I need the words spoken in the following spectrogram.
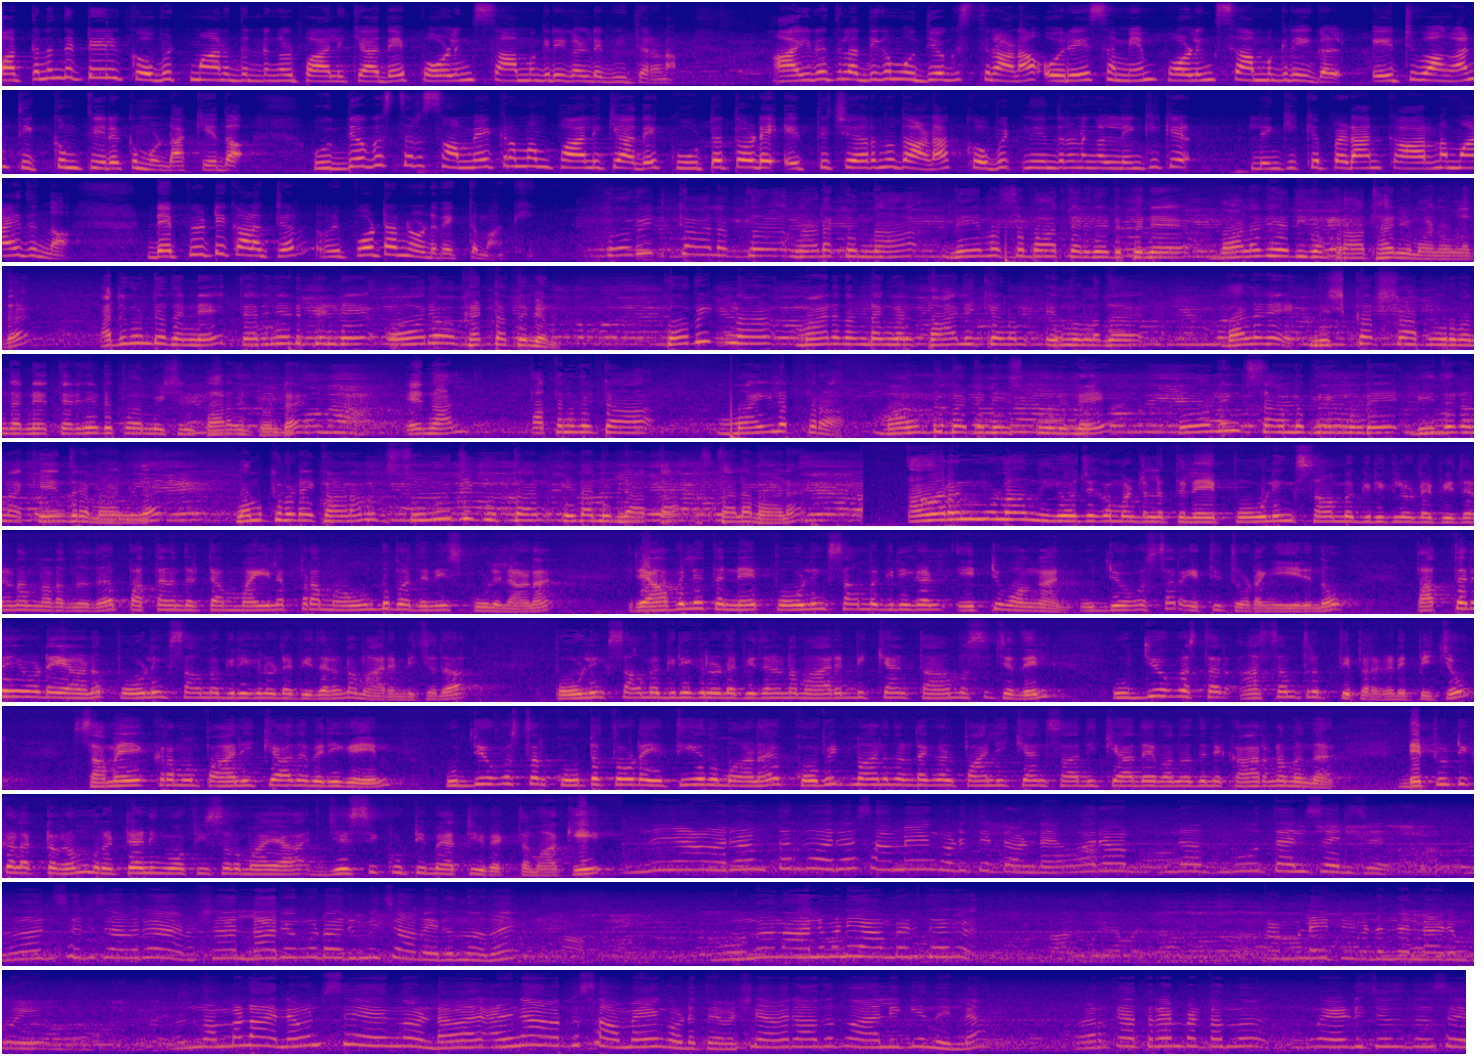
പത്തനംതിട്ടയിൽ കോവിഡ് മാനദണ്ഡങ്ങൾ പാലിക്കാതെ പോളിംഗ് സാമഗ്രികളുടെ വിതരണം. ആയിരത്തിലധികം ഉദ്യോഗസ്ഥരാണ് ഒരേ സമയം പോളിംഗ് സാമഗ്രികൾ ഏറ്റുവാങ്ങാൻ തിക്കും തിരക്കും ഉണ്ടാക്കിയത്. ഉദ്യോഗസ്ഥർ സമയക്രമം പാലിക്കാതെ കൂട്ടത്തോടെ എത്തിച്ചേർന്നതാണ് കോവിഡ് നിയന്ത്രണങ്ങൾ ലംഘിക്ക ലംഘിക്കപ്പെടാൻ കാരണമായതെന്ന് ഡെപ്യൂട്ടി കളക്ടർ റിപ്പോർട്ടറിനോട് വ്യക്തമാക്കി. കോവിഡ് കാലത്ത് നടക്കുന്ന നിയമസഭാ തെരഞ്ഞെടുപ്പിന് വളരെയധികം പ്രാധാന്യമാണുള്ളത്. അതുകൊണ്ട് തന്നെ തെരഞ്ഞെടുപ്പിന്റെ ഓരോ ഘട്ടത്തിലും കോവിഡ് മാനദണ്ഡങ്ങൾ പാലിക്കണം എന്നുള്ളത് വളരെ നിഷ്കർഷാപൂർവം തന്നെ തെരഞ്ഞെടുപ്പ് കമ്മീഷൻ പറഞ്ഞിട്ടുണ്ട്. എന്നാൽ പത്തനംതിട്ട മൈലപ്ര മൗണ്ട് ബദനി സ്കൂളിലെ പോളിംഗ് സാമഗ്രികളുടെ വിതരണ കേന്ദ്രമാണിത്. നമുക്കിവിടെ കാണാം സൂചി കുത്താൻ ഇടമില്ലാത്ത സ്ഥലമാണ്. ആറന്മുള നിയോജക മണ്ഡലത്തിലെ പോളിംഗ് സാമഗ്രികളുടെ വിതരണം നടന്നത് പത്തനംതിട്ട മൈലപ്ര മൗണ്ട് ബദനി സ്കൂളിലാണ്. രാവിലെ തന്നെ പോളിംഗ് സാമഗ്രികൾ ഏറ്റുവാങ്ങാൻ ഉദ്യോഗസ്ഥർ എത്തിത്തുടങ്ങിയിരുന്നു. പത്തരയോടെയാണ് പോളിംഗ് സാമഗ്രികളുടെ വിതരണം ആരംഭിച്ചത്. പോളിംഗ് സാമഗ്രികളുടെ വിതരണം ആരംഭിക്കാൻ താമസിച്ചതിൽ ഉദ്യോഗസ്ഥർ അസംതൃപ്തി പ്രകടിപ്പിച്ചു. സമയക്രമം പാലിക്കാതെ വരികയും ഉദ്യോഗസ്ഥർ കൂട്ടത്തോടെ എത്തിയതുമാണ് കോവിഡ് മാനദണ്ഡങ്ങൾ പാലിക്കാൻ സാധിക്കാതെ വന്നതിന് കാരണമെന്ന് ഡെപ്യൂട്ടി കളക്ടറും റിട്ടേണിംഗ് ഓഫീസറുമായ ജെസിക്കുട്ടി മാത്യു വ്യക്തമാക്കി ഇന്ന് ഞാൻ ഓരോരുത്തർക്കും ഓരോ സമയം കൊടുത്തിട്ടുണ്ട് ഓരോ ബൂത്ത് അനുസരിച്ച്. അതനുസരിച്ച് അവർ പക്ഷെ എല്ലാവരും കൂടെ ഒരുമിച്ചാണ് വരുന്നത്. മൂന്ന് നാല് മണിയാകുമ്പോഴത്തേക്ക് കംപ്ലീറ്റ് ഇവിടുന്ന് എല്ലാവരും പോയി. നമ്മൾ അനൗൺസ് ചെയ്യുന്നുണ്ട്. അതിനാ അവർക്ക് സമയം കൊടുത്തത് പക്ഷെ അവരത് പാലിക്കുന്നില്ല. അവർക്ക് എത്രയും പെട്ടെന്ന് മേടിച്ചത്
